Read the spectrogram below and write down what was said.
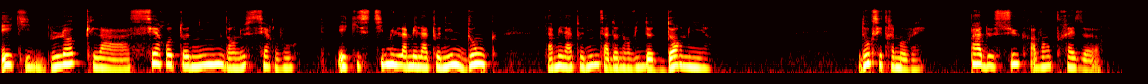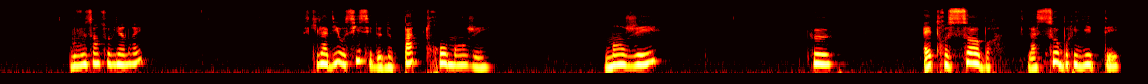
et qui bloque la sérotonine dans le cerveau et qui stimule la mélatonine. Donc, la mélatonine, ça donne envie de dormir. Donc, c'est très mauvais. Pas de sucre avant 13 heures. Vous vous en souviendrez? Ce qu'il a dit aussi, c'est de ne pas trop manger. Manger peut être sobre, la sobriété,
